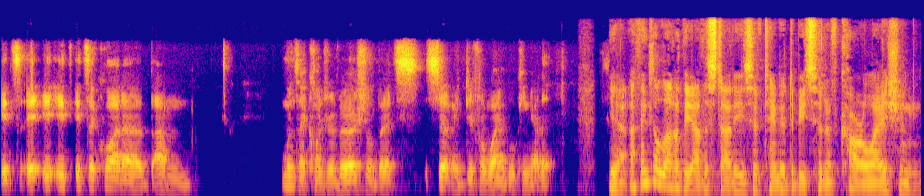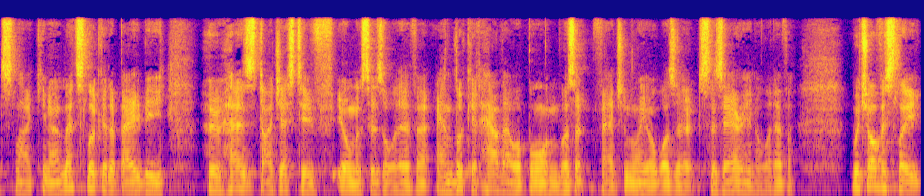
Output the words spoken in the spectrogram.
it's it, it, it's a quite a um, wouldn't say controversial, but it's certainly a different way of looking at it. Yeah, I think a lot of the other studies have tended to be sort of correlations. Like, you know, let's look at a baby who has digestive illnesses or whatever and look at how they were born. Was it vaginally or was it cesarean or whatever? Which obviously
